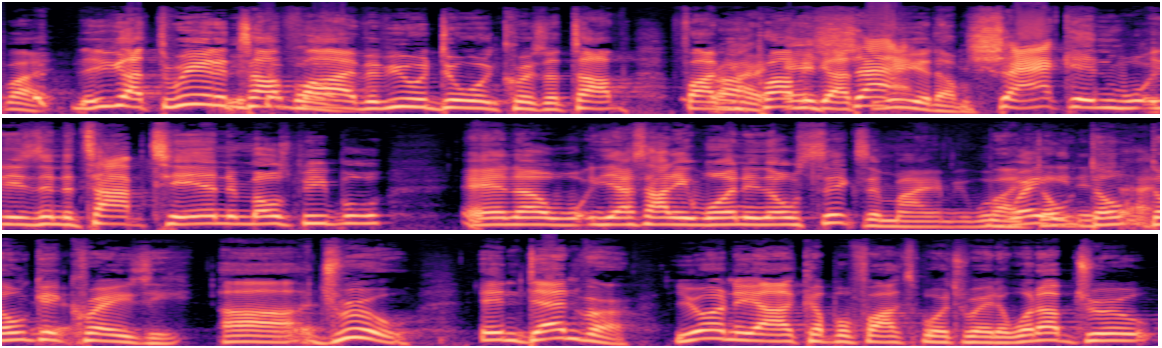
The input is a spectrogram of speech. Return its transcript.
Right. You got three of the top Come on. five. If you were doing Chris a top five, you probably And got Shaq, three of them. Shaq in, is in the top ten in most people, and uh, that's how they won in 06 in Miami. With Right. Wade Don't don't Shaq. don't get crazy. Uh, Drew in Denver. You're on the Odd Couple Fox Sports Radio. What up, Drew?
